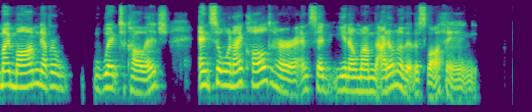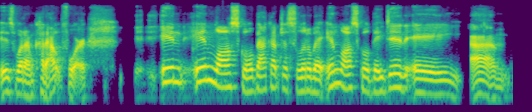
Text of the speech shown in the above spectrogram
my mom never went to college. And so when I called her and said, you know, mom, I don't know that this law thing is what I'm cut out for. In in law school back up just a little bit in law school they did a um,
